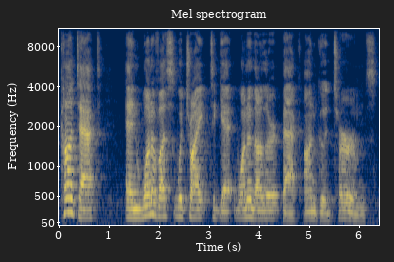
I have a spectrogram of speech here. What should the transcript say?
contact, and one of us would try to get one another back on good terms.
